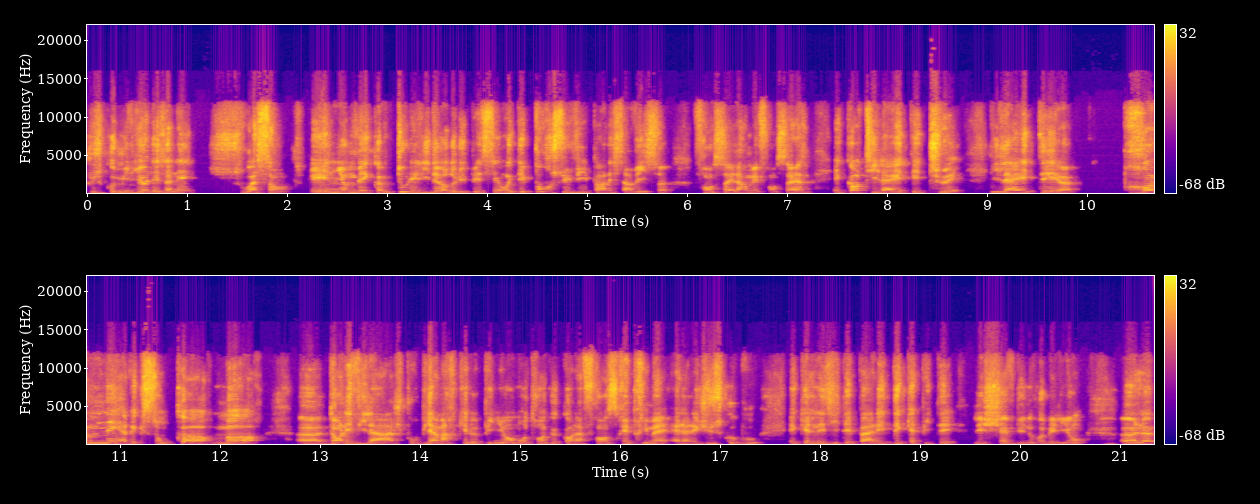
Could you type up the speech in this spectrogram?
jusqu'au milieu des années 60. Et Nyombe, comme tous les leaders de l'UPC, ont été poursuivis par les services français et l'armée française. Et quand il a été tué, il a été promené avec son corps mort euh, dans les villages pour bien marquer l'opinion en montrant que quand la France réprimait, elle allait jusqu'au bout et qu'elle n'hésitait pas à aller décapiter les chefs d'une rébellion. Euh,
